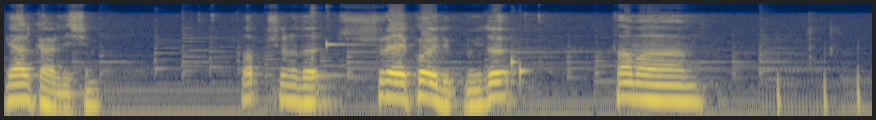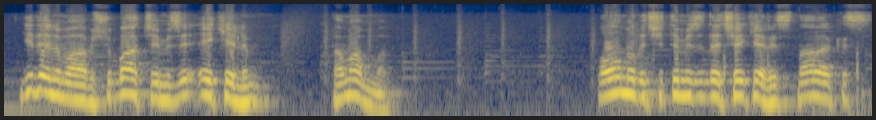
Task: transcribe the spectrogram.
Gel kardeşim. Hop şunu da şuraya koyduk muydu? Tamam. Gidelim abi şu bahçemizi ekelim. Tamam mı? Olmadı çitimizi de çekeriz. Ne haber kız?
